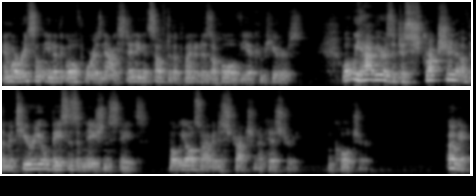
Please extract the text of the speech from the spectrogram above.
and more recently into the Gulf War, is now extending itself to the planet as a whole via computers. What we have here is a destruction of the material basis of nation states, but we also have a destruction of history and culture. Okay,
